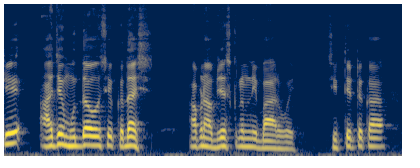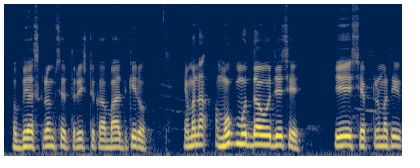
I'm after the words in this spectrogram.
કે આ જે મુદ્દાઓ છે કદાચ આપણા અભ્યાસક્રમની બહાર હોય. સિત્તેર ટકા અભ્યાસક્રમ છે, ત્રીસ ટકા બાદ કર્યો. એમાંના અમુક મુદ્દાઓ જે છે એ ચેપ્ટરમાંથી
